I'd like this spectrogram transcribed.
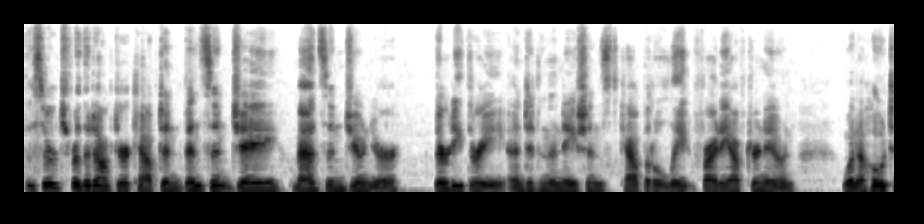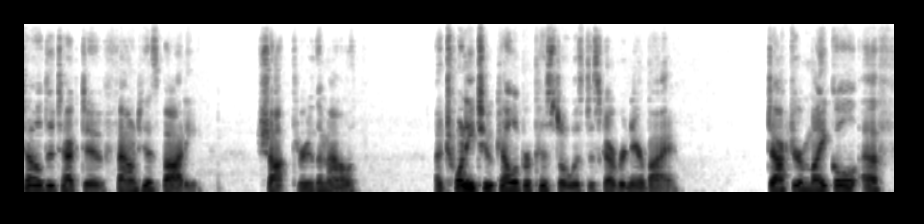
The search for the doctor, Captain Vincent J. Madsen, Jr., 33, ended in the nation's capital late Friday afternoon when a hotel detective found his body, shot through the mouth. A 22 caliber pistol was discovered nearby. Dr. Michael F.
